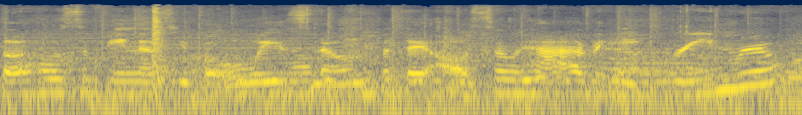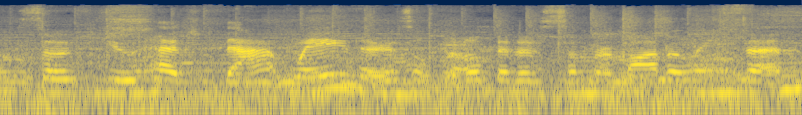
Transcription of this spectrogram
the Josefinas you've always known, but they also have a green room. So if you head that way, there's a little bit of some remodeling done,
